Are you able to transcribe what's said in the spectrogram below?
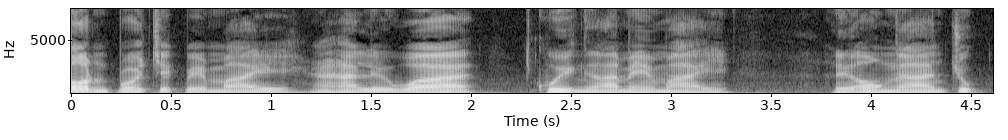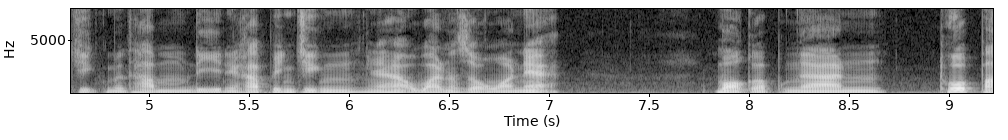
ต้นโปรเจกต์ใหม่ๆนะฮะ หรือว่าคุยงานใหม่ๆ หรือเอางานจุกจิกมาทำดีนะครับ จริงๆนะฮะวันสองวันเนี้ยเหมาะกับงานทั่วไป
